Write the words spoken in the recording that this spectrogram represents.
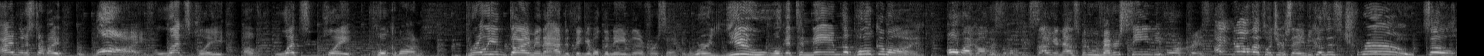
I'm gonna start my live Let's Play of Let's Play Pokemon Brilliant Diamond. I had to think about the name there for a second. Where you will get to name the Pokemon! Oh my god, this is the most exciting announcement we've ever seen before, Chris. I know that's what you're saying because it's true. So,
